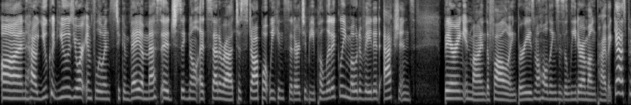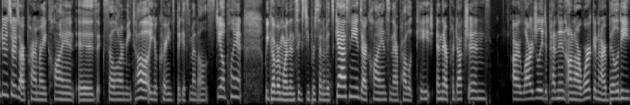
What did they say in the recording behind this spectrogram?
on how you could use your influence to convey a message, signal, etc. to stop what we consider to be politically motivated actions bearing in mind the following. Burisma Holdings is a leader among private gas producers. Our primary client is ArcelorMittal, Ukraine's biggest metal steel plant. We cover more than 60% of its gas needs. Our clients and their publication and their productions are largely dependent on our work and our ability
